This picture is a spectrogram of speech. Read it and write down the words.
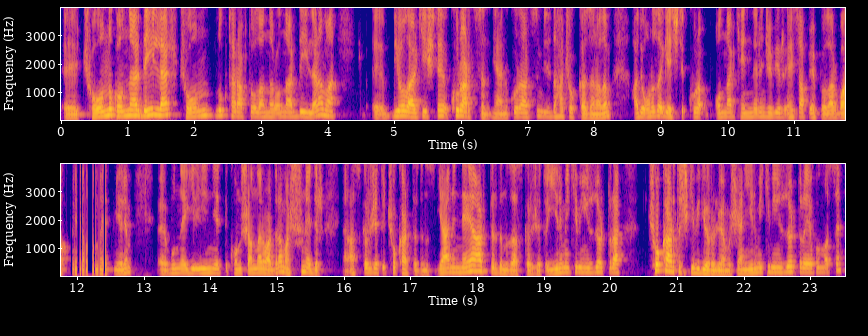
e, çoğunluk onlar değiller. Çoğunluk tarafta olanlar onlar değiller ama e, diyorlar ki işte kur artsın yani kur artsın biz daha çok kazanalım. Hadi onu da geçtik. Kur, onlar kendilerince bir hesap yapıyorlar. Batmayalım etmeyelim. E, bununla ilgili iyi niyetli konuşanlar vardır ama şu nedir? Yani asgari ücreti çok arttırdınız. Yani neye arttırdınız asgari ücreti? 22.104 lira çok artış gibi görülüyormuş. Yani 22.104 lira yapılması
